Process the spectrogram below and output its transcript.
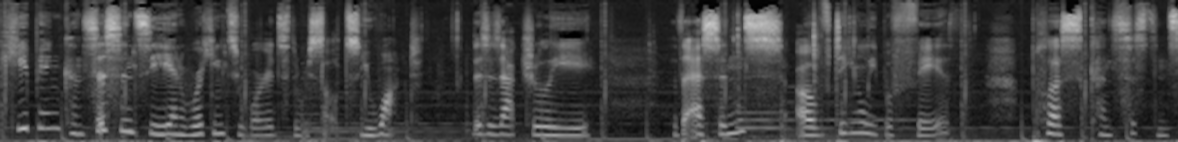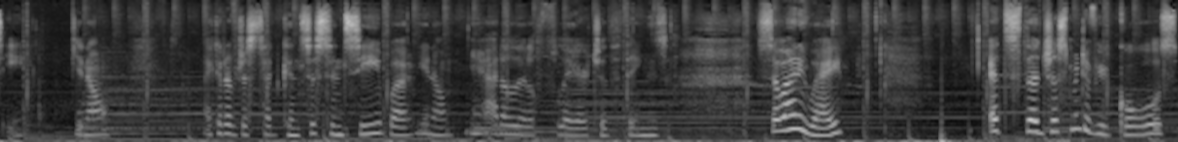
keeping consistency and working towards the results you want this is actually the essence of taking a leap of faith plus consistency. You know, I could have just said consistency, but you know, you had a little flair to the things. So, anyway, it's the adjustment of your goals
